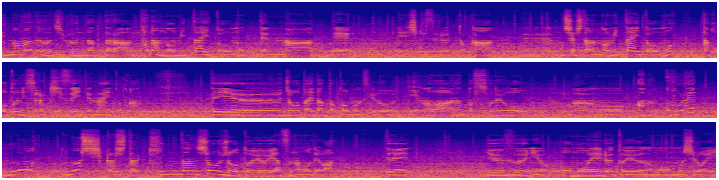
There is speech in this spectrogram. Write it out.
今までの自分だったらただ飲みたいと思ってんなーって認識するとか、えー、もしかしたら飲みたいと思ったことにすら気づいてないとかっていう状態だったと思うんですけど今はなんかそれをあのあこれももしかしたら禁断症状というやつなのではっていう風に思えるというのも面白い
